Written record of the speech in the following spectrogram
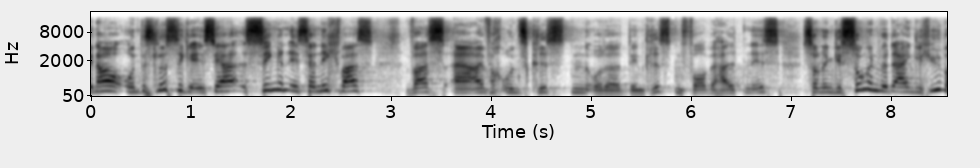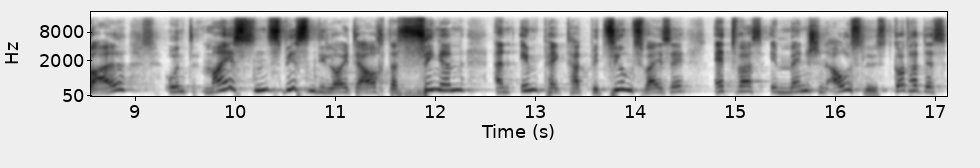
Genau, und das Lustige ist ja, Singen ist ja nicht was, was äh, einfach uns Christen oder den Christen vorbehalten ist, sondern gesungen wird eigentlich überall. Und meistens wissen die Leute auch, dass Singen einen Impact hat, beziehungsweise etwas im Menschen auslöst. Gott hat es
